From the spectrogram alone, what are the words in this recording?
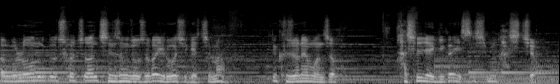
아, 물론 그 철저한 진상 조사가 이루어지겠지만 그 전에 먼저 하실 얘기가 있으시면 하시죠.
